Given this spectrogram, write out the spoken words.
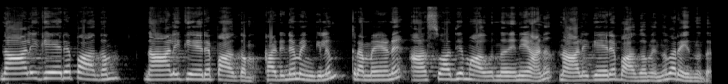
നാളികേര പാകം നാളികേര പാകം. കഠിനമെങ്കിലും ക്രമേണ ആസ്വാദ്യമാകുന്നതിനെയാണ് നാളികേര പാകം എന്ന് പറയുന്നത്.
